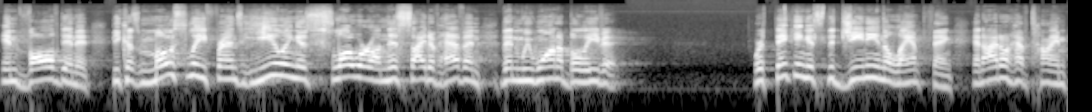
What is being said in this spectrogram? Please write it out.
involved in it. Because mostly, friends, healing is slower on this side of heaven than we want to believe it. We're thinking it's the genie in the lamp thing, and I don't have time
